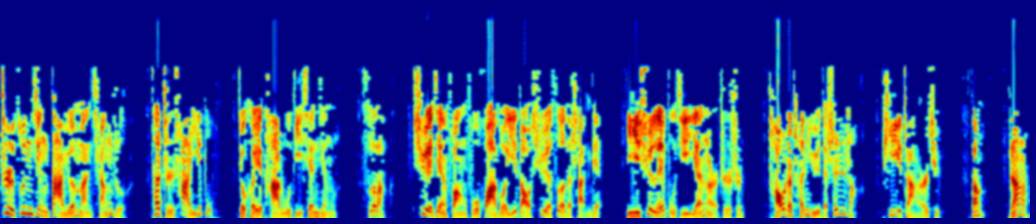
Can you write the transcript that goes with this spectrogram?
至尊境大圆满强者，他只差一步就可以踏入地仙境了。撕拉，血剑仿佛化作一道血色的闪电，以迅雷不及掩耳之势朝着陈宇的身上劈斩而去。当然而，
